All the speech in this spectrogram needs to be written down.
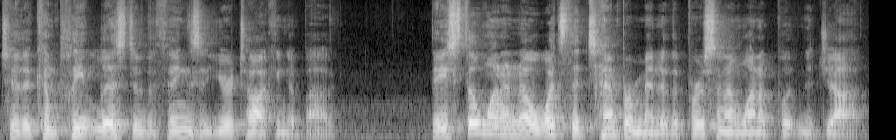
to the complete list of the things that you're talking about. They still want to know what's the temperament of the person I want to put in the job.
